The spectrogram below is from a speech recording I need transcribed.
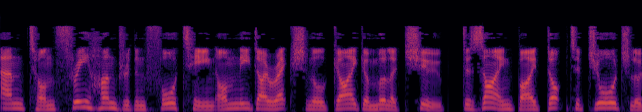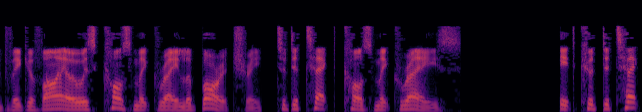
Anton 314 omnidirectional Geiger-Müller tube, designed by Dr. George Ludwig of Iowa's Cosmic Ray Laboratory, to detect cosmic rays. It could detect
